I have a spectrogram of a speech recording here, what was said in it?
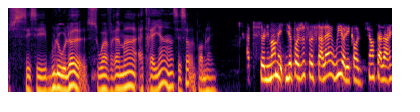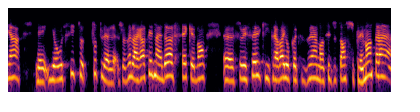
ces, ces boulots-là soient vraiment attrayants. hein, C'est ça le problème? Absolument, mais il n'y a pas juste le salaire. Oui, il y a les conditions salariales, mais il y a aussi tout, tout le, je veux la rareté de main-d'œuvre fait que, bon, euh, ceux et celles qui travaillent au quotidien, bon, c'est du temps supplémentaire,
